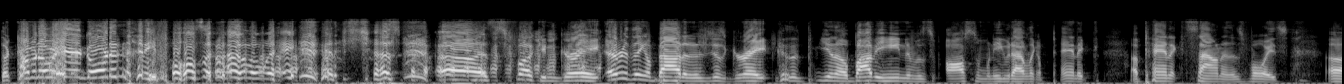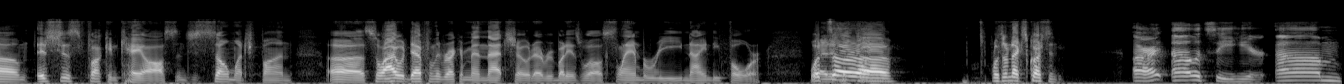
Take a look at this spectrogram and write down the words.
"They're coming over here, Gordon!" And he pulls him out of the way. And it's just, oh, it's fucking great. Everything about it is just great because you know Bobby Heenan was awesome when he would have like a panicked a panicked sound in his voice. Um, it's just fucking chaos and just so much fun. Uh, so I would definitely recommend that show to everybody as well. Slamboree '94. What's our uh, what's our next question? All right, uh, let's see here. Um,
